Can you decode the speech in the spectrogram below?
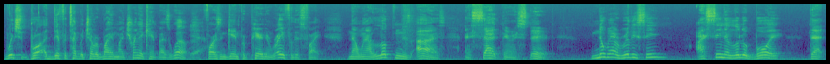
which brought a different type of Trevor Bryan in my training camp as well, yeah. as far as in getting prepared and ready for this fight. Now, when I looked in his eyes and sat there and stared, you know what I really seen? I seen a little boy that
